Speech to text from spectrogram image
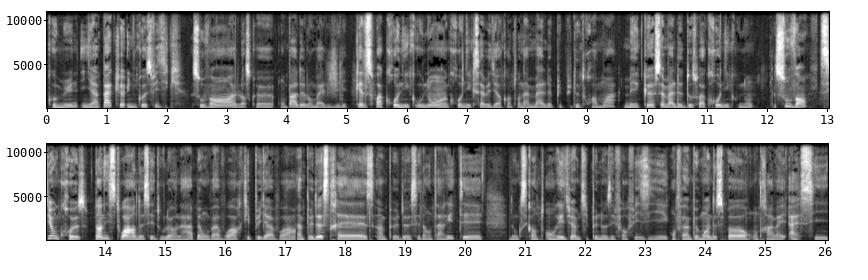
communes, il n'y a pas qu'une cause physique. Souvent, euh, lorsque on parle de lombalgie, qu'elle soit chronique ou non, hein, chronique ça veut dire quand on a mal depuis plus de trois mois, mais que ce mal de dos soit chronique ou non, Souvent, si on creuse dans l'histoire de ces douleurs-là, ben on va voir qu'il peut y avoir un peu de stress, un peu de sédentarité. Donc c'est quand on réduit un petit peu nos efforts physiques, on fait un peu moins de sport, on travaille assis,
